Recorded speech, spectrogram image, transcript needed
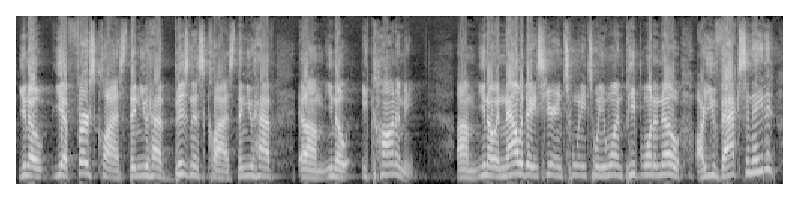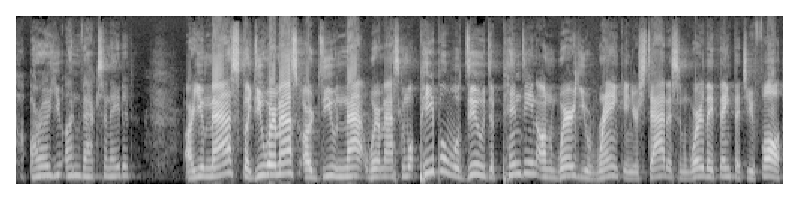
you know, you have first class, then you have business class, then you have, um, you know, economy. Um, you know, and nowadays here in 2021, people want to know, are you vaccinated or are you unvaccinated? Are you masked? Like, do you wear mask or do you not wear mask? And what people will do, depending on where you rank in your status and where they think that you fall,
